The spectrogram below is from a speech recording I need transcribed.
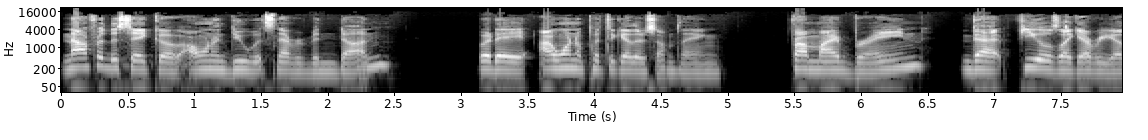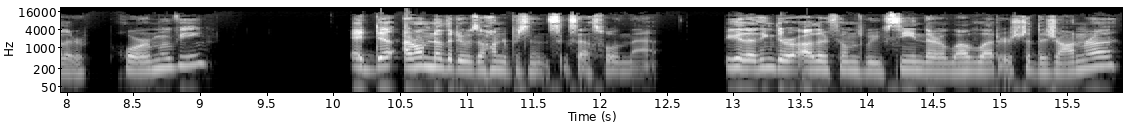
Not for the sake of I want to do what's never been done, but a I want to put together something from my brain that feels like every other horror movie. It I don't know that it was 100% successful in that because I think there are other films we've seen that are love letters to the genre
